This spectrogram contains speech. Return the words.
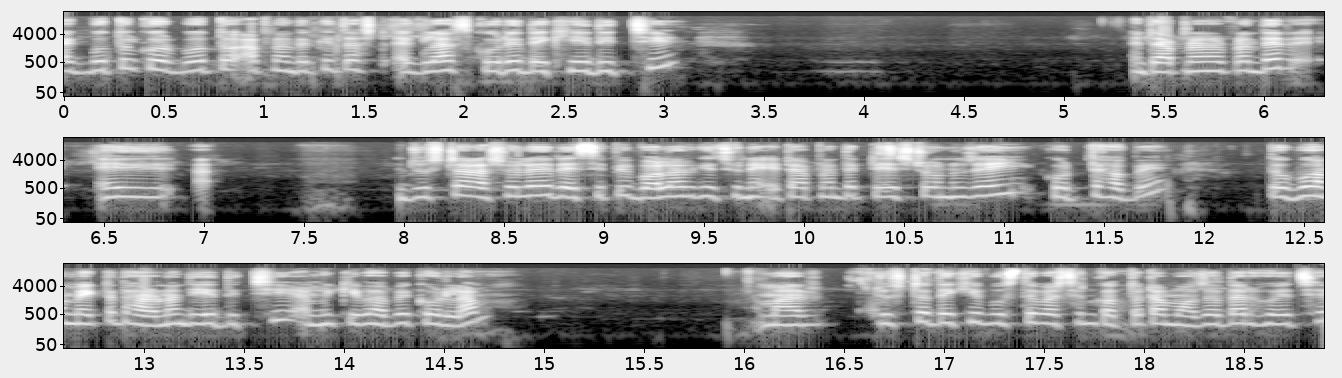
এক বোতল করব। তো আপনাদেরকে জাস্ট এক গ্লাস করে দেখিয়ে দিচ্ছি। এটা আপনারা, আপনাদের এই জুসটার আসলে রেসিপি বলার কিছু নেই, এটা আপনাদের টেস্ট অনুযায়ী করতে হবে। তবু আমি একটা ধারণা দিয়ে দিচ্ছি, আমি কীভাবে করলাম। আমার জুসটা দেখি বুঝতে পারছেন কতটা মজাদার হয়েছে।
